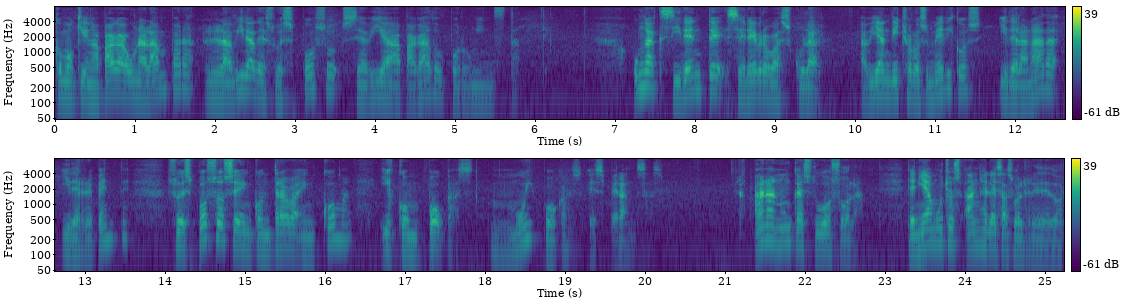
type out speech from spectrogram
Como quien apaga una lámpara, la vida de su esposo se había apagado por un instante. Un accidente cerebrovascular, habían dicho los médicos, y de la nada y de repente, su esposo se encontraba en coma y con pocas, muy pocas esperanzas. Ana nunca estuvo sola. Tenía muchos ángeles a su alrededor,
